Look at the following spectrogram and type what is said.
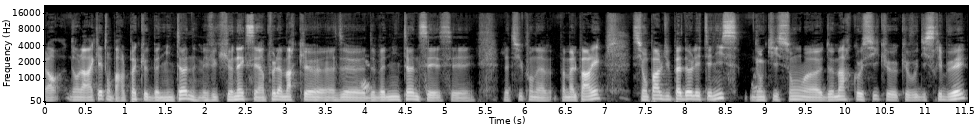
Alors, dans la raquette, on parle pas que de badminton, mais vu que Yonex est un peu la marque euh, de, de badminton, c'est là-dessus qu'on a pas mal parlé. Si on parle du paddle et tennis, donc qui sont deux marques aussi que, que vous distribuez,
